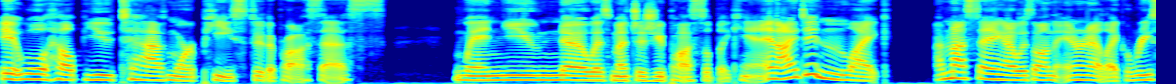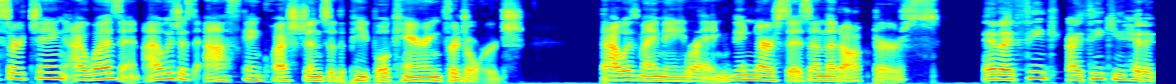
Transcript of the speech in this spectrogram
it will help you to have more peace through the process when you know as much as you possibly can. And I didn't like, I'm not saying I was on the internet like researching. I wasn't. I was just asking questions of the people caring for George. That was my main Right. thing the nurses and the doctors. And I think I think you hit a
